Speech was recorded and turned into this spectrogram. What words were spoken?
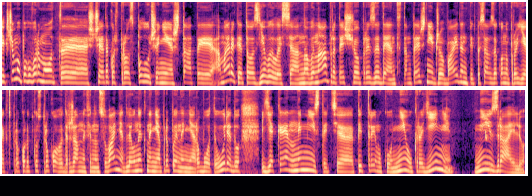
Якщо ми поговоримо от е, ще також про Сполучені Штати Америки, то з'явилася новина про те, що президент тамтешній Джо Байден підписав законопроєкт про короткострокове державне фінансування для уникнення припинення роботи уряду, яке не містить е, підтримку ні Україні. Ні Ізраїлю.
